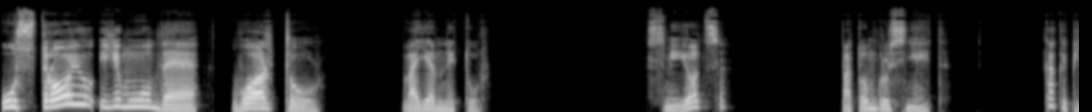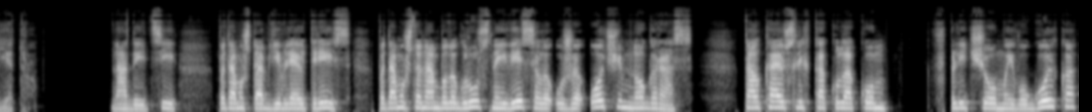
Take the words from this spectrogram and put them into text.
Устрою ему The War Tour, военный тур. Смеется, потом грустнеет, как и Пьетро. Надо идти, потому что объявляют рейс, потому что нам было грустно и весело уже очень много раз. Толкаю слегка кулаком в плечо моего Гойка,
